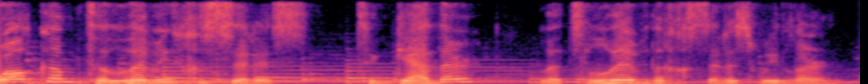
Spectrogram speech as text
Welcome to Living Chassidus. Together, let's live the Chassidus we learn.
